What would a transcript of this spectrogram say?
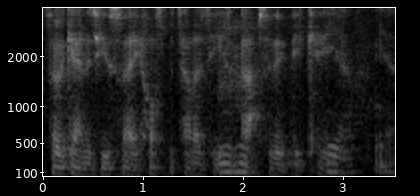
So again, as you say, hospitality is mm-hmm. absolutely key. Yeah, yeah.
